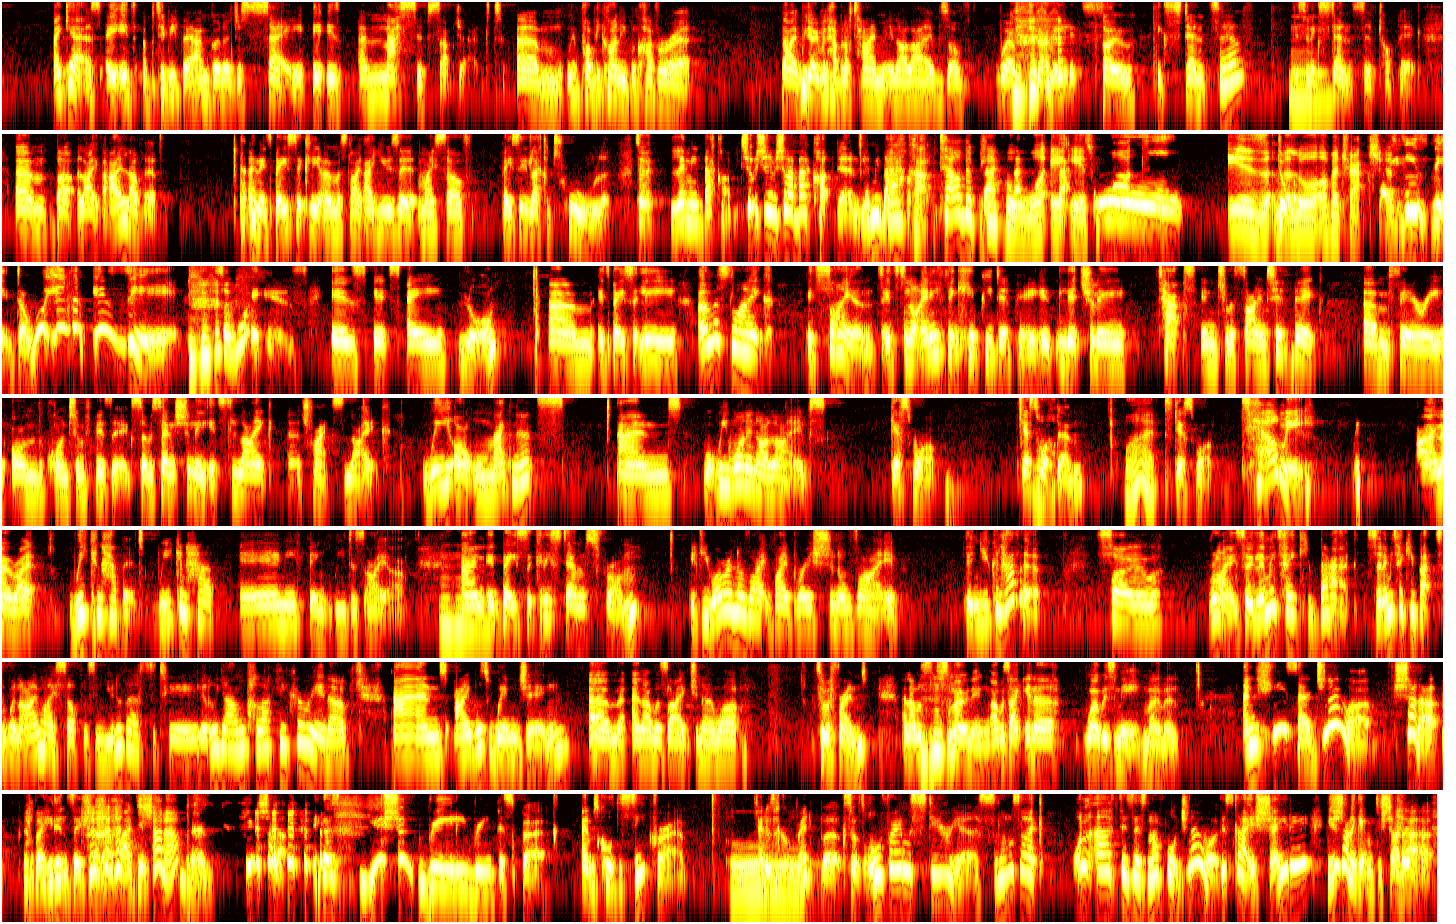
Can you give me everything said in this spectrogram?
I guess it's, to be fair, I'm going to just say it is a massive subject. Um, we probably can't even cover it. Like, we don't even have enough time in our lives of where, do you know what I mean? It's so extensive. It's an extensive topic. Um, but like, I love it. And it's basically almost like I use it myself, basically like a tool. So let me back up. Should, should, should I back up then? Let me back, Back up. Tell the people back- what it back- is. What is the Don't- law of attraction? what is it? What even is it? so what it is is it's a law. Um, it's basically almost like it's science. It's not anything hippy dippy. It literally taps into a scientific um, theory on the quantum physics. So essentially, it's like attracts like. We are all magnets, and what we want in our lives. Guess what? Guess what? What? Then What? guess what? Tell me. I know, right? We can have it. We can have anything we desire. Mm-hmm. And it basically stems from if you are in the right vibrational vibe, then you can have it. So, right. So let me take you back. So let me take you back to when I myself was in university, little young plucky Karina, and I was whinging. Um, and I was like, you know what? To a friend. And I was just moaning. I was like in a woe is me moment. And he said, you know what? Shut up. But he didn't say shut up. I think Shut up. No, shut up. He goes, You should really read this book. And it was called The Secret. And it was like a red book. So it was all very mysterious. And I was like, What on earth is this? And I thought, "Do you know what? This guy is shady. He's just trying to get me to shut up.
